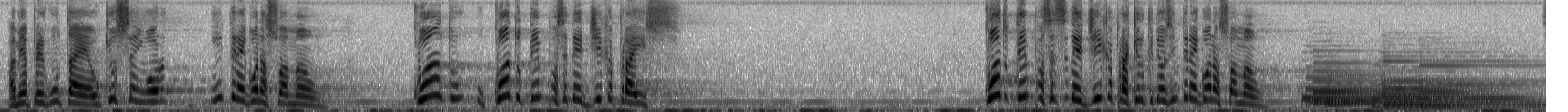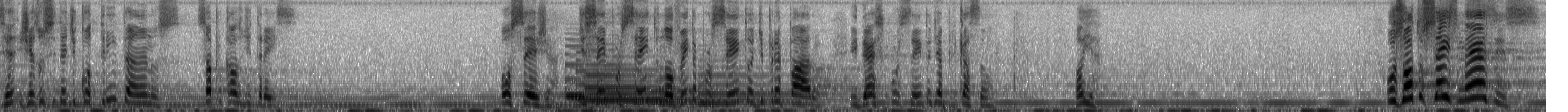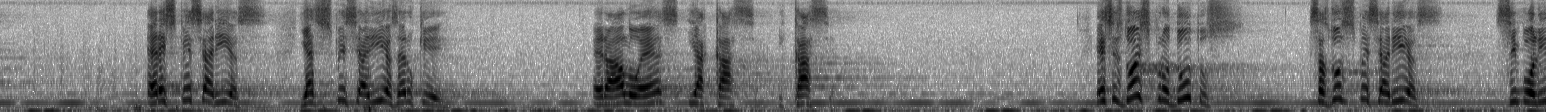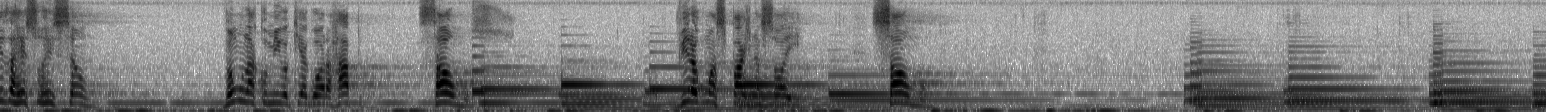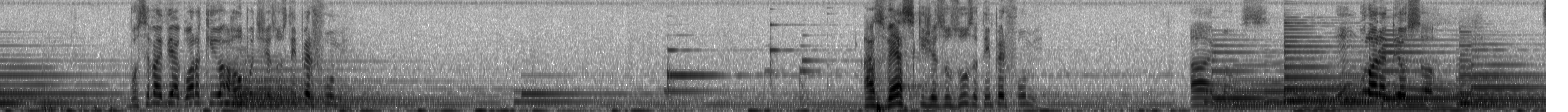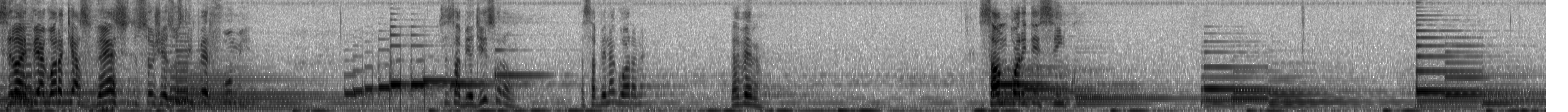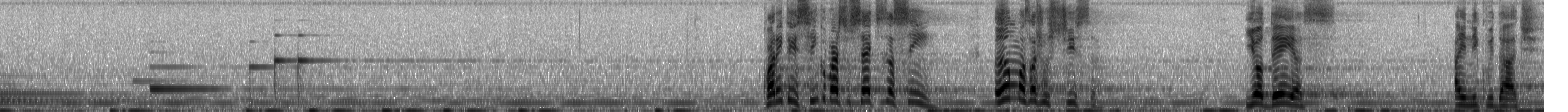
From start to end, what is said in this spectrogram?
A minha pergunta é: o que o Senhor entregou na sua mão? Quanto, o quanto tempo você dedica para isso? Quanto tempo você se dedica para aquilo que Deus entregou na sua mão? Jesus se dedicou 30 anos só por causa de três. Ou seja, de 100%, 90% de preparo e 10% de aplicação. Olha. Os outros seis meses eram especiarias. E as especiarias eram o que? Era aloés e acácia, e cássia. Esses dois produtos, essas duas especiarias, simbolizam a ressurreição. Vamos lá comigo aqui agora, rápido. Salmos. Vira algumas páginas só aí. Salmo. Você vai ver agora que a roupa de Jesus tem perfume. As vestes que Jesus usa tem perfume. Ah, irmãos. Um glória a Deus só. Você vai ver agora que as vestes do seu Jesus têm perfume. Você sabia disso ou não? Está sabendo agora, né? Vai vendo? Salmo 45. 45, verso 7 diz assim: Amas a justiça e odeias a iniquidade.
